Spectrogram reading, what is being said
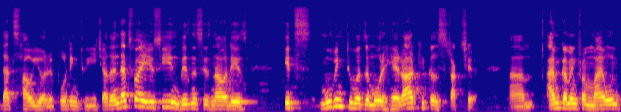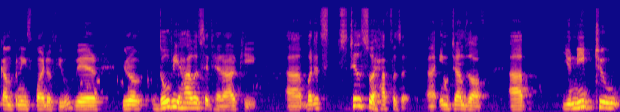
that's how you are reporting to each other. And that's why you see in businesses nowadays, it's moving towards a more hierarchical structure um, i'm coming from my own company's point of view where you know though we have a set hierarchy uh, but it's still so haphazard uh, in terms of uh, you need to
